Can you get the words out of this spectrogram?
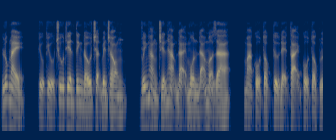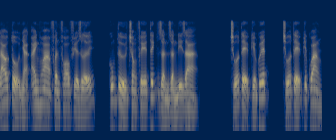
Lúc này, cựu cựu chu thiên tinh đấu trận bên trong, vĩnh hằng chiến hạm đại môn đã mở ra, mà cổ tộc tử đệ tại cổ tộc lao tổ nhạc anh hoa phân phó phía dưới, cũng từ trong phế tích dần dần đi ra. Chúa tể kiếm quyết, chúa tể kiếp quang.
